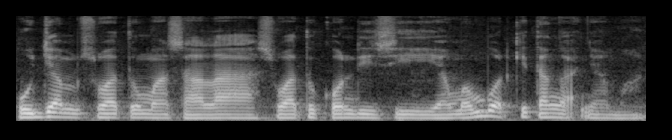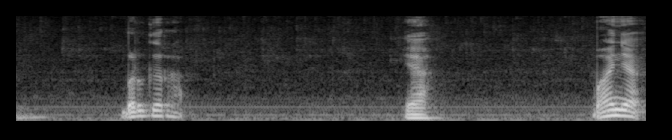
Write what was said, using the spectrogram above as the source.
hujam suatu masalah, suatu kondisi yang membuat kita nggak nyaman, bergerak. Ya, banyak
